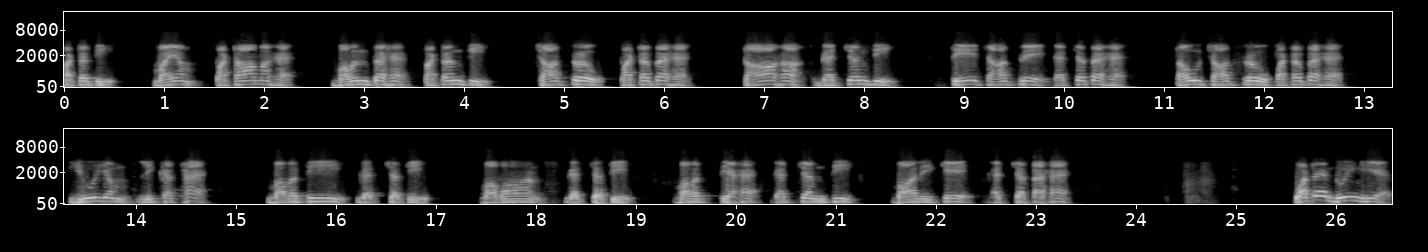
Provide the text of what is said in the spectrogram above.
पठति वयं पठामः भवन्तः पठन्ति छात्रौ पठतः ताः गच्छन्ति ते छात्रे गच्छतः, तौ छात्रौ पठतः, यूयं लिखतः भवती गच्छति, भवान् गच्छति, भवत्यः गच्छन्ति, बालिके गच्छतः। What I am doing here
